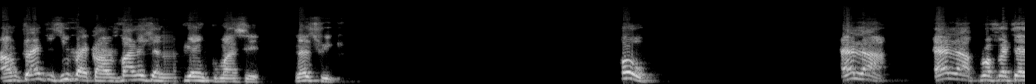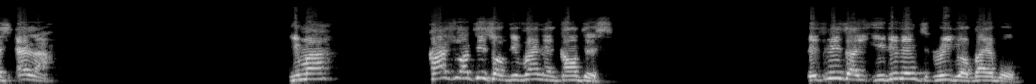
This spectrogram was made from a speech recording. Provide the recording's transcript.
I'm trying to see if I can vanish and appear in Kumasi next week. Oh, Ella, Ella, prophetess Ella. Yima, casualties of divine encounters. It means that you didn't read your Bible.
